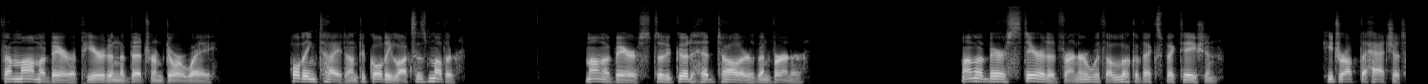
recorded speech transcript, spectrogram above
The mama bear appeared in the bedroom doorway. holding tight onto Goldilocks' mother. Mama Bear stood a good head taller than Werner. Mama Bear stared at Werner with a look of expectation. He dropped the hatchet.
